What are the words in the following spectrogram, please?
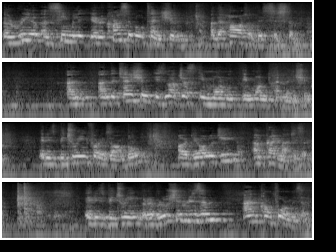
a real and seemingly irreconcilable tension at the heart of this system. And, and the tension is not just in one, in one dimension. It is between, for example, ideology and pragmatism. It is between revolutionarism and conformism.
